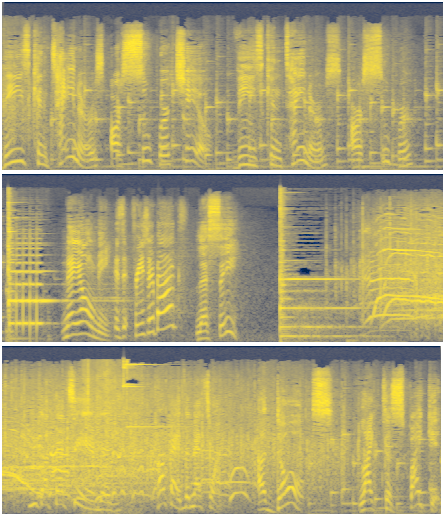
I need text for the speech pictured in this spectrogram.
These containers are super chill. These containers are super. Naomi, Is it freezer bags? let's see. You got that 10, baby. Okay, the next one. Adults like to spike it.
